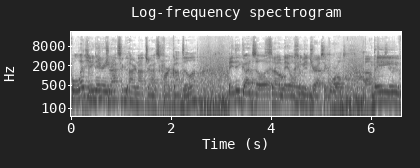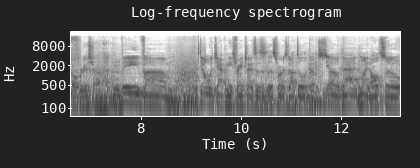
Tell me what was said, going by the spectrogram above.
Well, did Legendary. Jurassic or not Jurassic Park Godzilla. They did Godzilla, So, and they also I mean, did Jurassic World. Um, they were co-producer on that. They've um, dealt with Japanese franchises as far as Godzilla goes, so Yeah. that might also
